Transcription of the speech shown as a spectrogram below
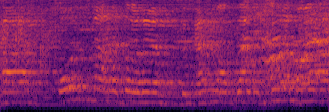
ein paar Fotos machen, dass eure Bekannten auch fleißig Bilder von euch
